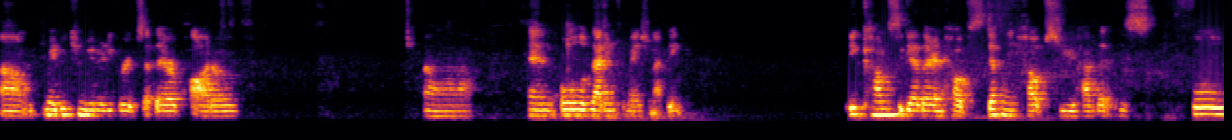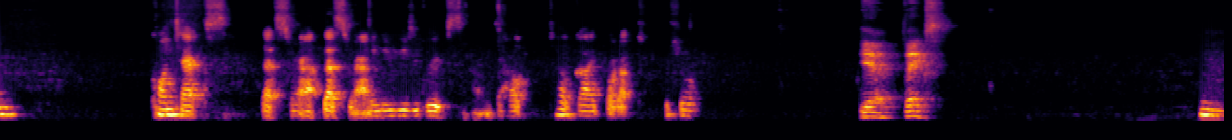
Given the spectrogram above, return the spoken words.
um, maybe community groups that they're a part of, uh, and all of that information. I think it comes together and helps definitely helps you have that this full context that's surround that's surrounding your user groups um, to help to help guide product for sure. Yeah, thanks. Hmm.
